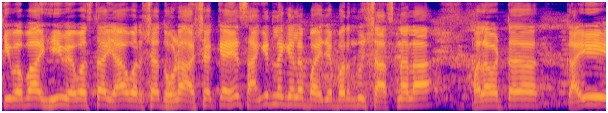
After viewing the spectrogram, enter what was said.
की बाबा ही व्यवस्था या वर्षात होणं अशक्य हे सांगितलं गेलं पाहिजे. परंतु शासनाला मला वाटतं काही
